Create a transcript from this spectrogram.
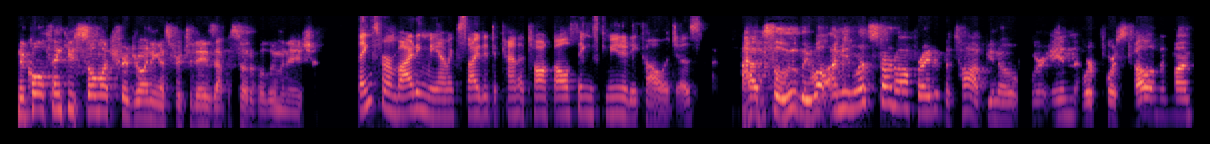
Nicole, thank you so much for joining us for today's episode of Illumination. Thanks for inviting me. I'm excited to kind of talk all things community colleges. Absolutely. Well, I mean, let's start off right at the top. You know, we're in Workforce Development Month.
